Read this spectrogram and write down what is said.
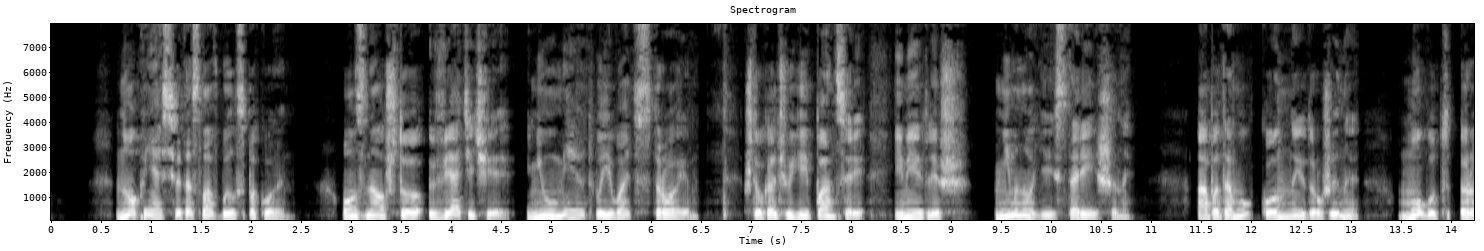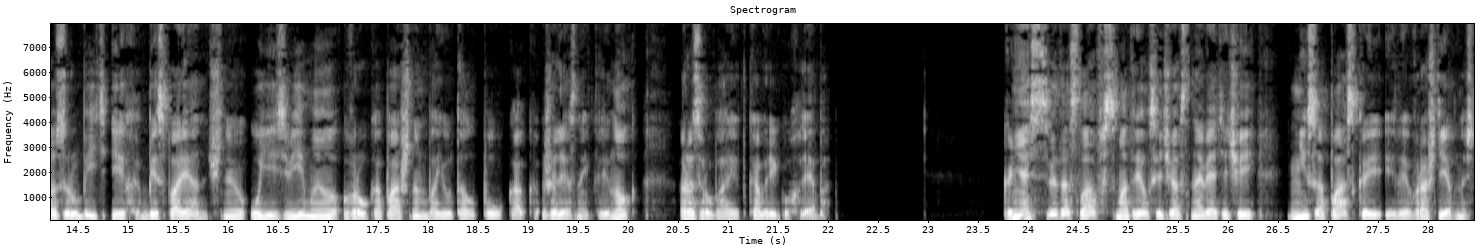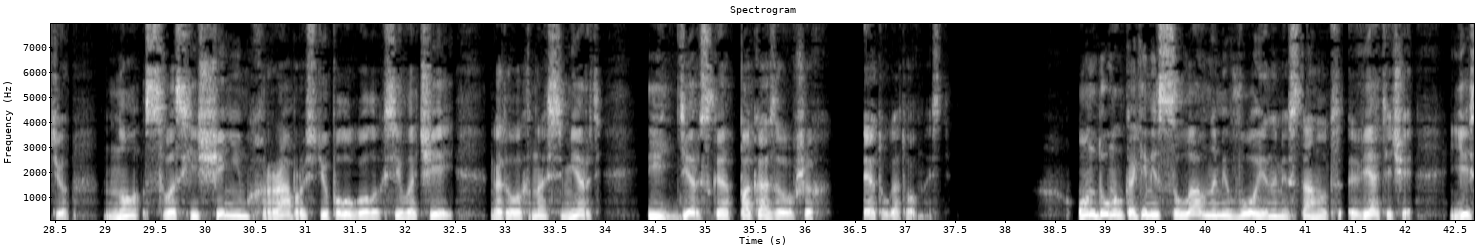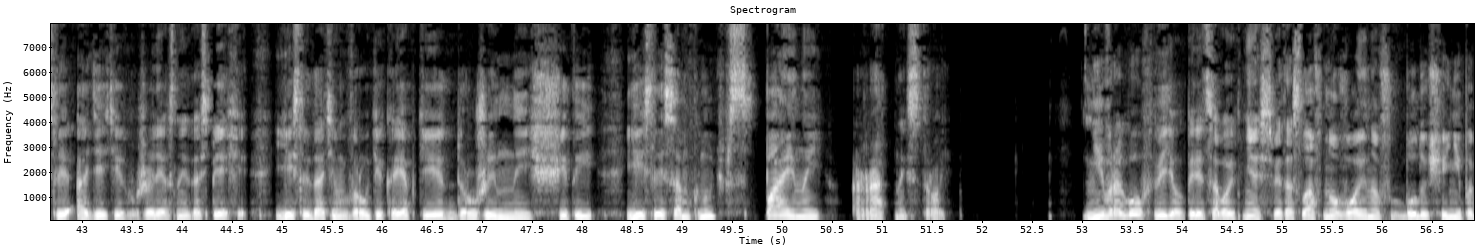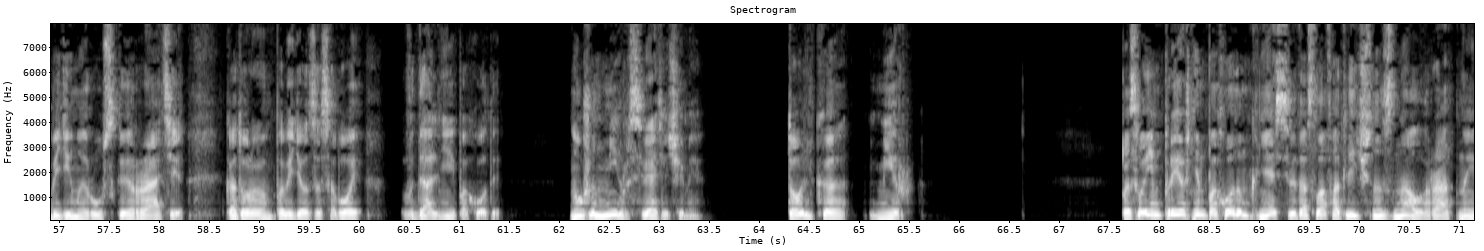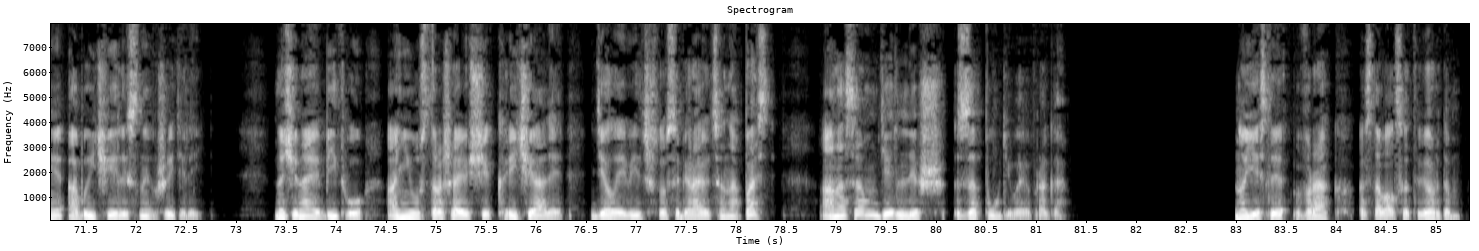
Но князь Святослав был спокоен. Он знал, что вятичи не умеют воевать строем, что кольчуги и панцири имеют лишь немногие старейшины, а потому конные дружины могут разрубить их беспорядочную, уязвимую в рукопашном бою толпу, как железный клинок разрубает ковригу хлеба. Князь Святослав смотрел сейчас на Вятичей не с опаской или враждебностью, но с восхищением храбростью полуголых силачей, готовых на смерть и дерзко показывавших эту готовность. Он думал, какими славными воинами станут Вятичи, если одеть их в железные доспехи, если дать им в руки крепкие дружинные щиты, если сомкнуть в спайный ратный строй. Не врагов видел перед собой князь Святослав, но воинов будущей непобедимой русской рати, которую он поведет за собой в дальние походы. Нужен мир с. Только мир. По своим прежним походам князь Святослав отлично знал ратные обычаи лесных жителей. Начиная битву, они устрашающе кричали, делая вид, что собираются напасть, а на самом деле лишь запугивая врага. Но если враг оставался твердым,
